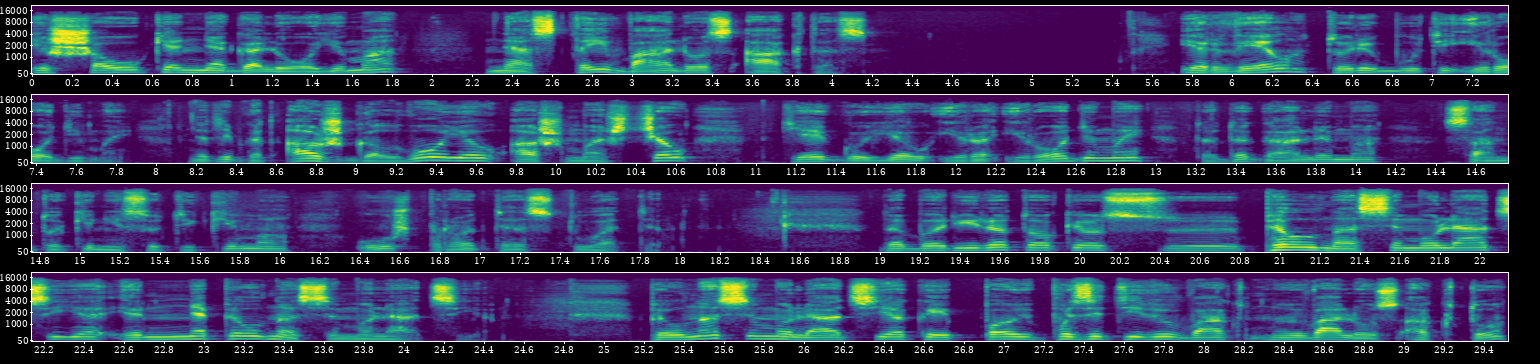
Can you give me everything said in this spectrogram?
iššaukia negaliojimą, nes tai valios aktas ir vėl turi būti įrodymai. Ne taip, kad aš galvojau, aš maščiau, bet jeigu jau yra įrodymai, tada galima santokinį sutikimą užprotestuoti. Dabar yra tokios e, pilna simulacija ir nepilna simulacija. Pilna simulacija, kaip pozityvių valios aktų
